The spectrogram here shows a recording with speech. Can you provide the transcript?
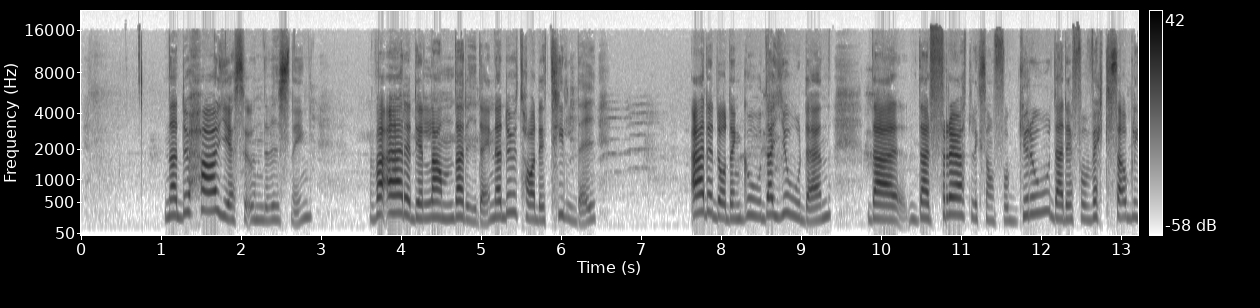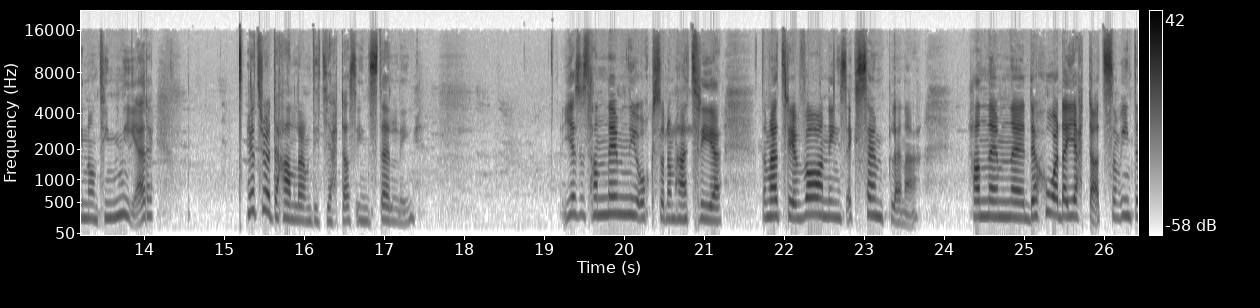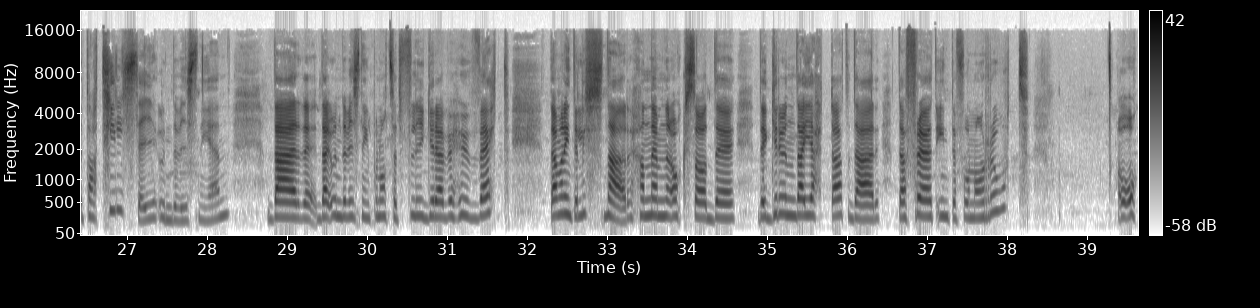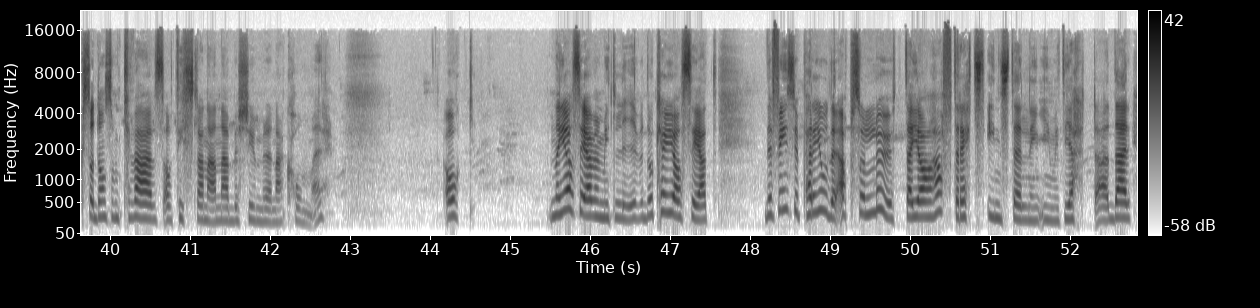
När du hör Jesu undervisning, vad är det det landar i dig? När du tar det till dig, är det då den goda jorden där, där fröet liksom får gro, där det får växa och bli någonting mer? Jag tror att det handlar om ditt hjärtas inställning. Jesus han nämner ju också de här tre, de här tre varningsexemplen. Han nämner det hårda hjärtat som inte tar till sig undervisningen. Där, där undervisning på något sätt flyger över huvudet. Där man inte lyssnar. Han nämner också det, det grunda hjärtat där, där fröet inte får någon rot. Och också de som kvävs av tisslarna när bekymren kommer. Och när jag ser över mitt liv då kan jag se att det finns ju perioder, absolut, där jag har haft rätt inställning i mitt hjärta. Där,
